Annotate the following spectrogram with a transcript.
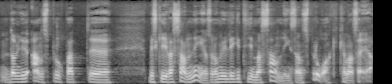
de gör ju anspråk på att eh, beskriva sanningen. Så de har ju legitima sanningsanspråk kan man säga.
